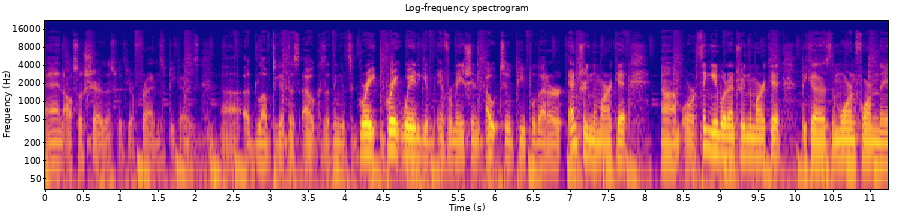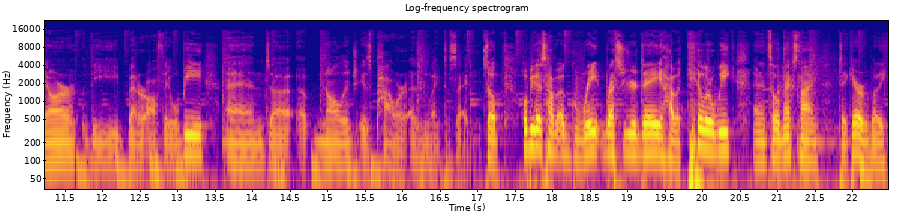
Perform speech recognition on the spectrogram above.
and also share this with your friends because uh, I'd love to get this out because I think it's a great, great way to give information out to people that are entering the market um, or thinking about entering the market because the more informed they are, the better off they will be. And uh, uh knowledge is power, as we like to say. So, hope you guys have a great rest of your day. Have a killer week. And until next time, take care, everybody.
